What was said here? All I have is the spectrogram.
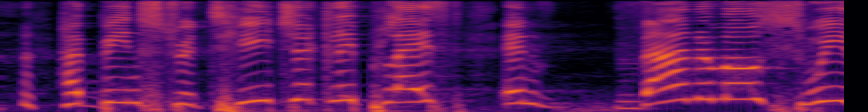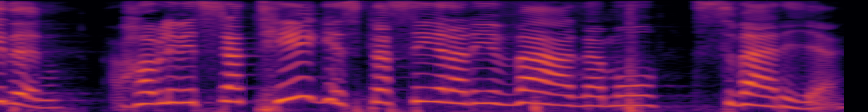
have been strategically placed in Värnamo, Sweden har blivit strategiskt placerade i Värnamo, Sverige.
